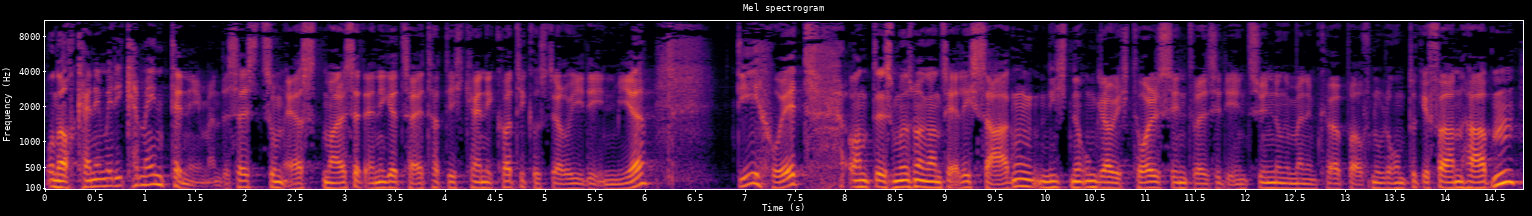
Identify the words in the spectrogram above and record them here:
und auch keine Medikamente nehmen. Das heißt, zum ersten Mal seit einiger Zeit hatte ich keine Corticosteroide in mir die heute, und das muss man ganz ehrlich sagen, nicht nur unglaublich toll sind, weil sie die Entzündung in meinem Körper auf Null runtergefahren haben,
